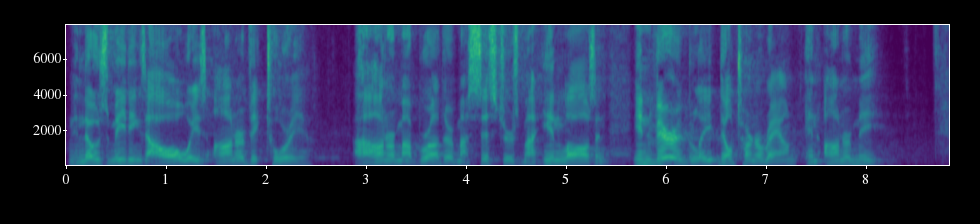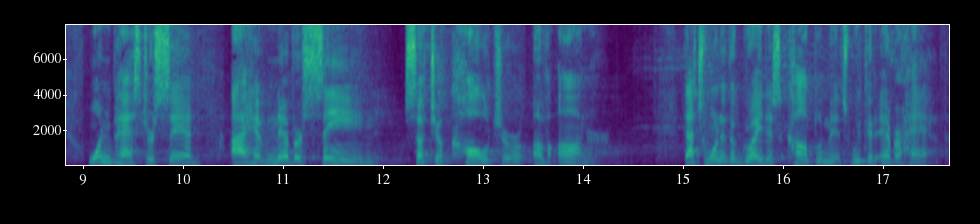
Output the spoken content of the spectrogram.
And in those meetings, I always honor Victoria. I honor my brother, my sisters, my in laws, and invariably they'll turn around and honor me. One pastor said, I have never seen such a culture of honor. That's one of the greatest compliments we could ever have.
